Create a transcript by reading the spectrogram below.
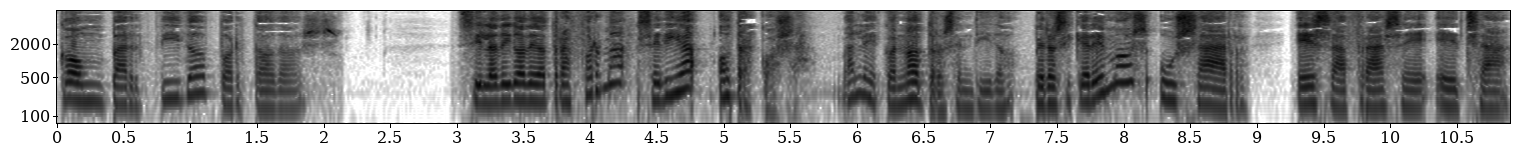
Compartido por todos. Si lo digo de otra forma, sería otra cosa, ¿vale? Con otro sentido. Pero si queremos usar esa frase hecha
